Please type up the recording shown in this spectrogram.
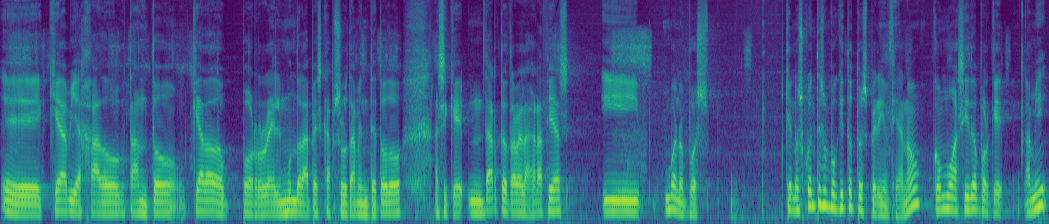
eh, que ha viajado tanto, que ha dado por el mundo la pesca absolutamente todo. Así que mm, darte otra vez las gracias y bueno, pues que nos cuentes un poquito tu experiencia, ¿no? ¿Cómo ha sido? Porque a mí,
